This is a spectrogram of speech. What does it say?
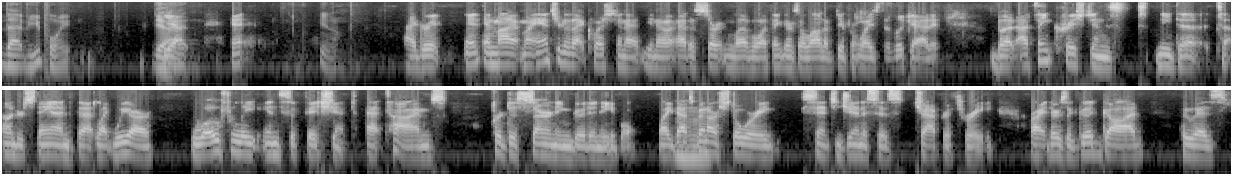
that viewpoint. Yeah. yeah. And, You know, I agree. And, and my, my answer to that question at, you know, at a certain level, I think there's a lot of different ways to look at it. But I think Christians need to, to understand that like we are woefully insufficient at times for discerning good and evil. Like that's Mhm. been our story since Genesis chapter three, right? There's a good God who has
